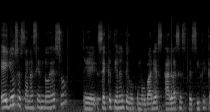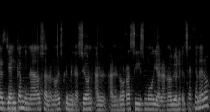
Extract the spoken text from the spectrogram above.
Ellos están haciendo eso. Eh, sé que tienen tengo como varias alas específicas ya encaminadas a la no discriminación, al, al no racismo y a la no violencia de género.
